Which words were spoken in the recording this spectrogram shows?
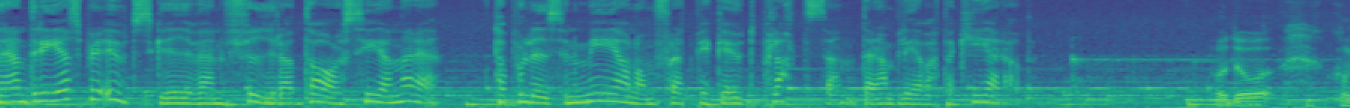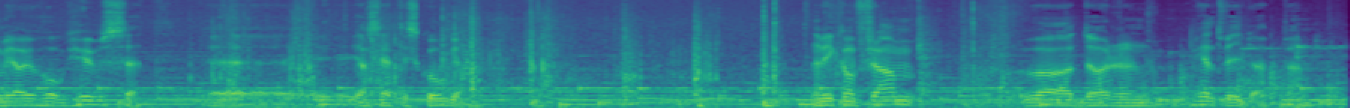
När Andreas blir utskriven fyra dagar senare tar polisen med honom för att peka ut platsen där han blev attackerad. Och då kommer jag ihåg huset eh, jag sett i skogen. När vi kom fram var dörren helt vidöppen.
